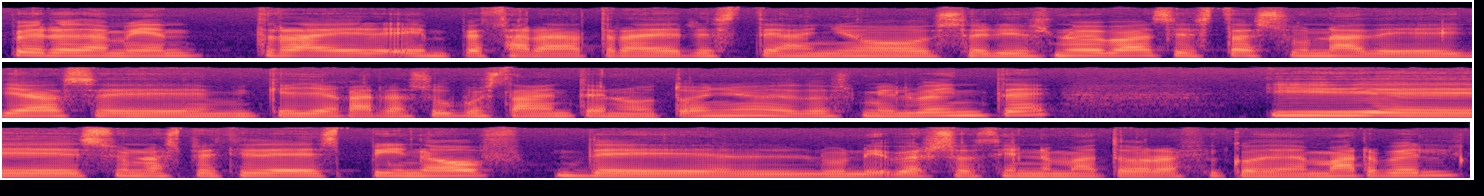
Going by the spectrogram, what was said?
Pero también trae, empezará a traer este año series nuevas y esta es una de ellas eh, que llegará supuestamente en otoño de 2020 y eh, es una especie de spin-off del universo cinematográfico de Marvel,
